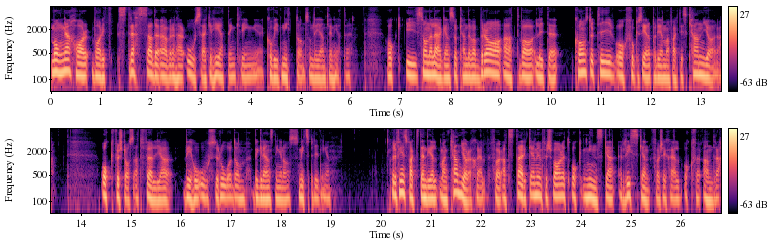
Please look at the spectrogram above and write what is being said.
Många har varit stressade över den här osäkerheten kring covid-19 som det egentligen heter. Och i sådana lägen så kan det vara bra att vara lite konstruktiv och fokusera på det man faktiskt kan göra. Och förstås att följa WHOs råd om begränsningen av smittspridningen. För det finns faktiskt en del man kan göra själv för att stärka immunförsvaret och minska risken för sig själv och för andra.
